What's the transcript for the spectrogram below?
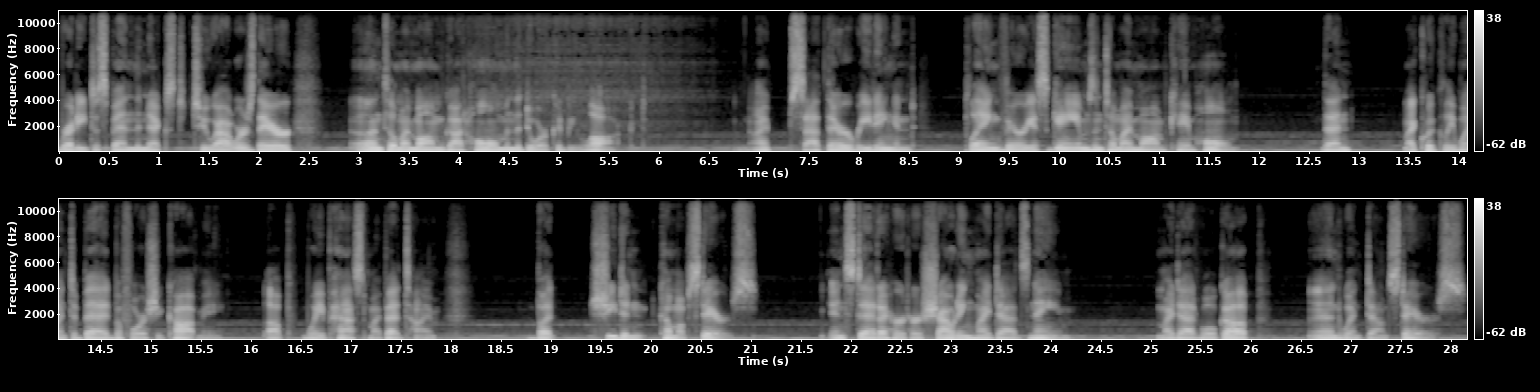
ready to spend the next two hours there until my mom got home and the door could be locked. I sat there reading and playing various games until my mom came home. Then, I quickly went to bed before she caught me, up way past my bedtime. But she didn't come upstairs. Instead, I heard her shouting my dad's name. My dad woke up and went downstairs.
